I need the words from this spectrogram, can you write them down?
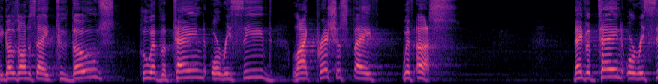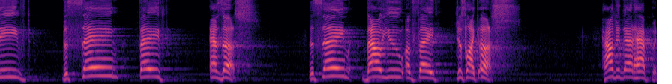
He goes on to say, to those who have obtained or received like precious faith with us. They've obtained or received the same faith as us, the same value of faith just like us. How did that happen?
